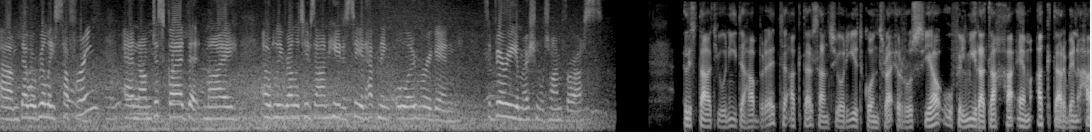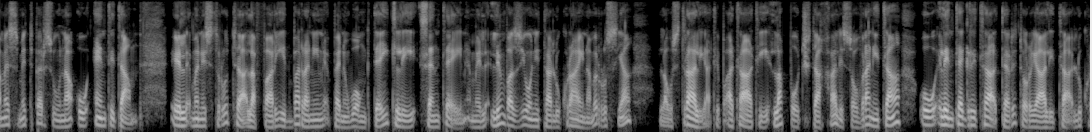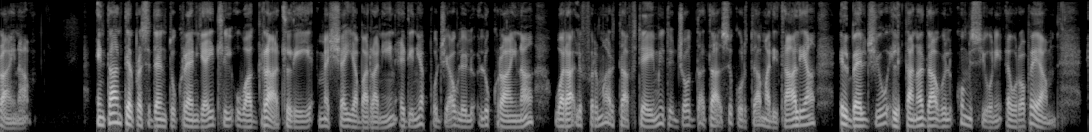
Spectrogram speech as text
Um, they were really suffering and I'm just glad that my elderly relatives aren't here to see it happening all over again. It's a very emotional time for us. L-Istati Uniti ħabbret aktar sanzjonijiet kontra r-Russja u fil-mira tagħha hemm aktar minn 500 persuna u entità. Il-Ministru tal-Affarijiet Barranin Penny Wong tgħid li sentejn mill-invażjoni tal-Ukrajna mir-Russja l-Awstralja tibqa' tagħti l-appoġġ tagħha lis-sovranità u l-integrità territorjali ta' l-Ukrajna. Intant il-President Ukren jgħid li huwa grat li mexxejja barranin qegħdin jappoġġjaw lil l-Ukrajna wara l-iffirmar ta' ftehimiet ġodda ta' sikurtà ma' l-Italja, il-Belġju, il-Kanada u l-Kummissjoni Ewropea.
